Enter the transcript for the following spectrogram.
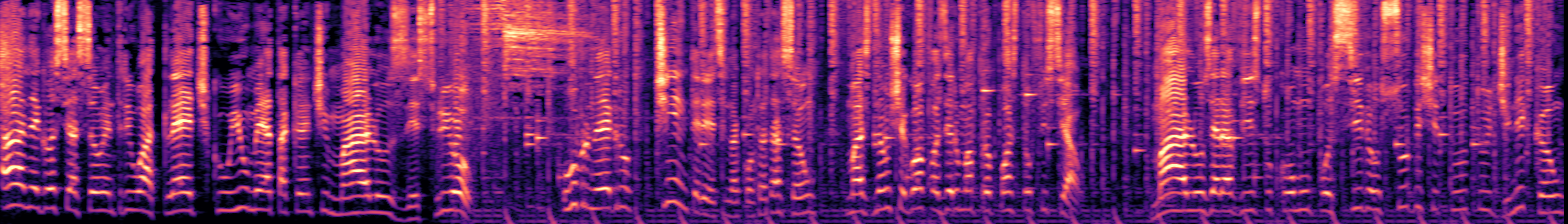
A negociação entre o Atlético e o meio atacante Marlos esfriou. O rubro-negro tinha interesse na contratação, mas não chegou a fazer uma proposta oficial. Marlos era visto como um possível substituto de Nicão,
